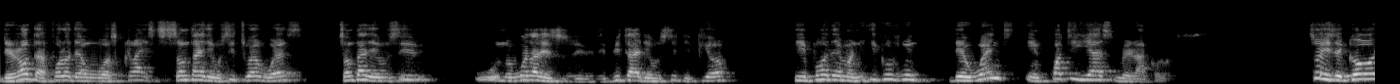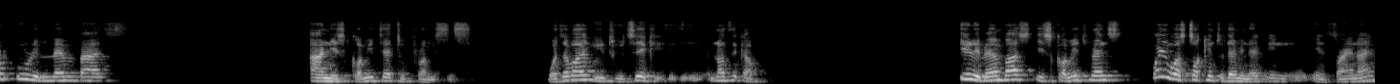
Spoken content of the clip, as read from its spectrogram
the rock that followed them was Christ. Sometimes they will see 12 wells, sometimes they will see the water is bitter, they will see the cure. He brought them on eagle's wing. They went in 40 years miraculous. So he's a God who remembers and is committed to promises. Whatever it will take, nothing up. He remembers his commitments. When he was talking to them in, in, in Sinai,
